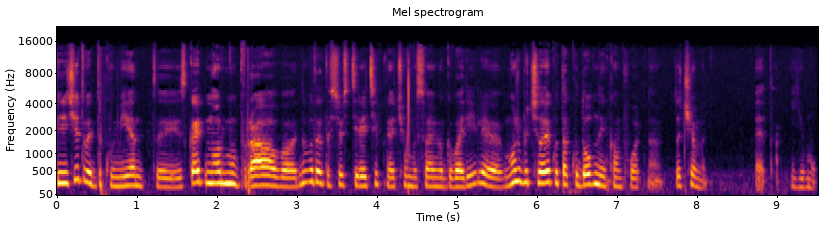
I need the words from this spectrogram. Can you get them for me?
перечитывать документы, искать норму права, ну вот это все стереотипное, о чем мы с вами говорили. Может быть, человеку так удобно и комфортно. Зачем это ему?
